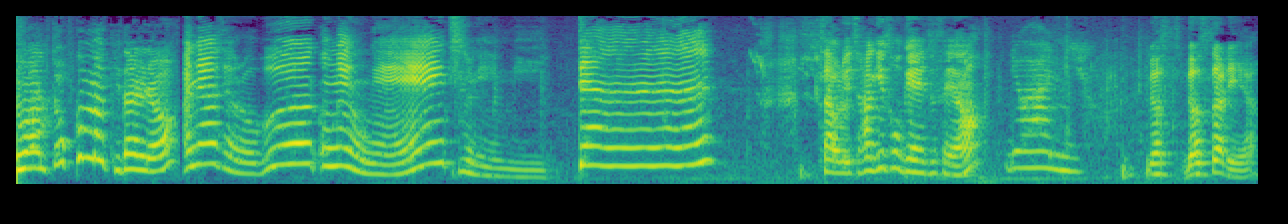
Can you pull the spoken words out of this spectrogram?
요한 조금만 기다려. 안녕하세요, 여러분. 웅행웅행 지송입니다. 자, 우리 자기소개 해주세요. 요한이요. 몇, 몇 살이에요?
